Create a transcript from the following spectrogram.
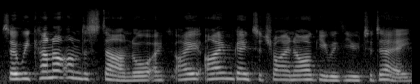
So we cannot understand, or I, I'm going to try and argue with you today,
